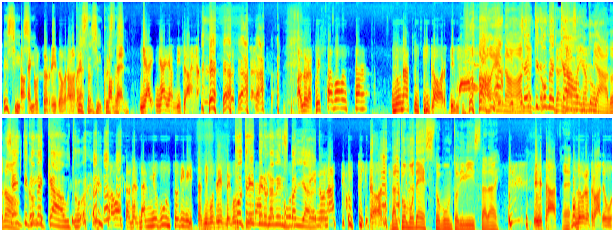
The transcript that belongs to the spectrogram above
Eh sì, No, sì. È col sorriso però la Questa terza. sì, questa Va bene, sì. Mi, hai, mi hai avvisato. allora, questa volta non ha tutti i torti. No, eh no. Senti com'è Già- già cauto. sei cambiato, no? Senti com'è cauto. Questa volta dal, dal mio punto di vista si potrebbe Potrebbe non aver sbagliato. non ha tutti i torti. Dal tuo modesto punto di vista, dai. esatto. Eh. Ma dove lo trovate un,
